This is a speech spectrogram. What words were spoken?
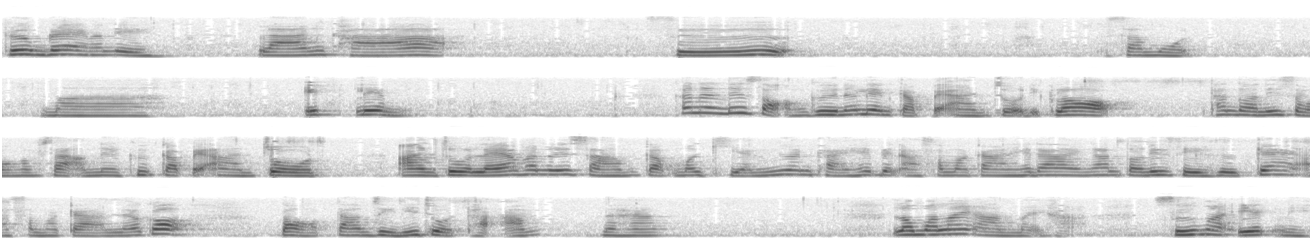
เริ่มแรกนั่นเอง ร้านค้า ซื้อ สมุดมา x เล่มขั้นตอนที่ 2 คือนักเรียนกลับไปอ่านโจทย์อีกรอบขั้นตอนที่ 2 กับ3เนี่ยคือกลับไปอ่านโจทย์ อ่านโจทย์แล้วขั้นตอนที่ 3 กลับมาเขียนเงื่อนไขให้เป็นอสมการให้ได้ งั้นตอนที่ 4 คือแก้อสมการ แล้วก็ตอบตามสิ่งที่โจทย์ถามนะคะ เรามาไล่อ่านใหม่ค่ะ ซื้อมา x นี่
